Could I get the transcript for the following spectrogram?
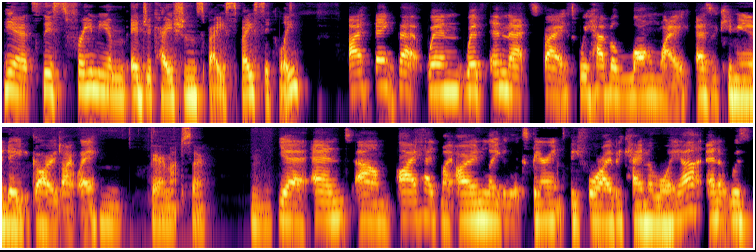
yeah, it's this freemium education space basically. I think that when within that space, we have a long way as a community to go, don't we? Mm, very much so. Mm. Yeah. And um, I had my own legal experience before I became a lawyer, and it was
